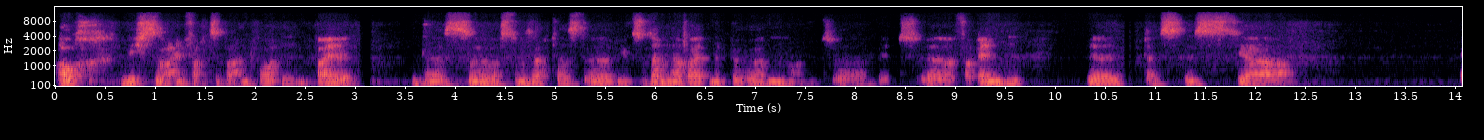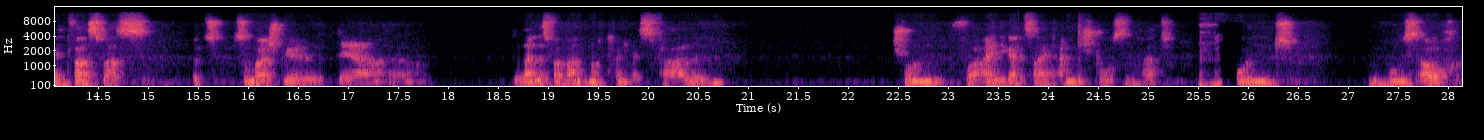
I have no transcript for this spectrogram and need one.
Auch nicht so einfach zu beantworten, weil das, äh, was du gesagt hast, äh, die Zusammenarbeit mit Behörden und äh, mit Verbänden, das ist ja etwas, was zum Beispiel der Landesverband Nordrhein-Westfalen schon vor einiger Zeit angestoßen hat mhm. und wo es auch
